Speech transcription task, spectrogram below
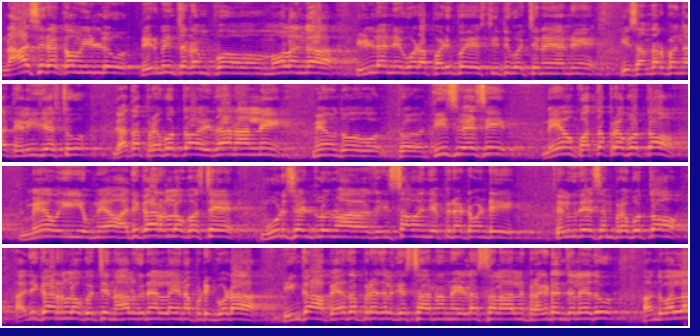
నాసిరకం ఇళ్ళు నిర్మించడం మూలంగా ఇళ్ళన్నీ కూడా పడిపోయే స్థితికి వచ్చినాయని ఈ సందర్భంగా తెలియజేస్తూ గత ప్రభుత్వ విధానాల్ని మేము తీసివేసి మేము కొత్త ప్రభుత్వం మేము ఈ మేము అధికారంలోకి వస్తే మూడు సెంట్లు ఇస్తామని చెప్పినటువంటి తెలుగుదేశం ప్రభుత్వం అధికారంలోకి వచ్చి నాలుగు నెలలు అయినప్పటికి కూడా ఇంకా పేద ప్రజలకు ఇస్తానన్న ఇళ్ళ స్థలాలను ప్రకటించలేదు. అందువల్ల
